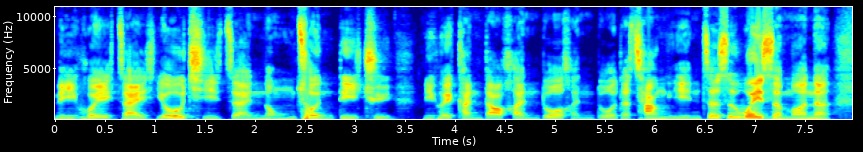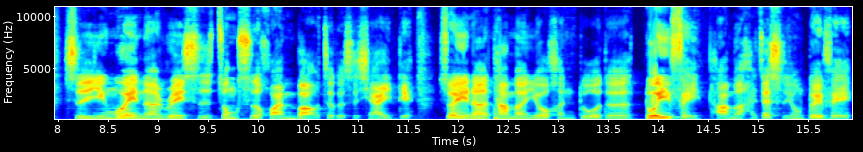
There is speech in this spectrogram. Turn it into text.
你会在，尤其在农村地区，你会看到很多很多的苍蝇，这是为什么呢？是因为呢，瑞士重视环保，这个是下一点，所以呢，他们有很多的堆肥，他们还在使用堆肥，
